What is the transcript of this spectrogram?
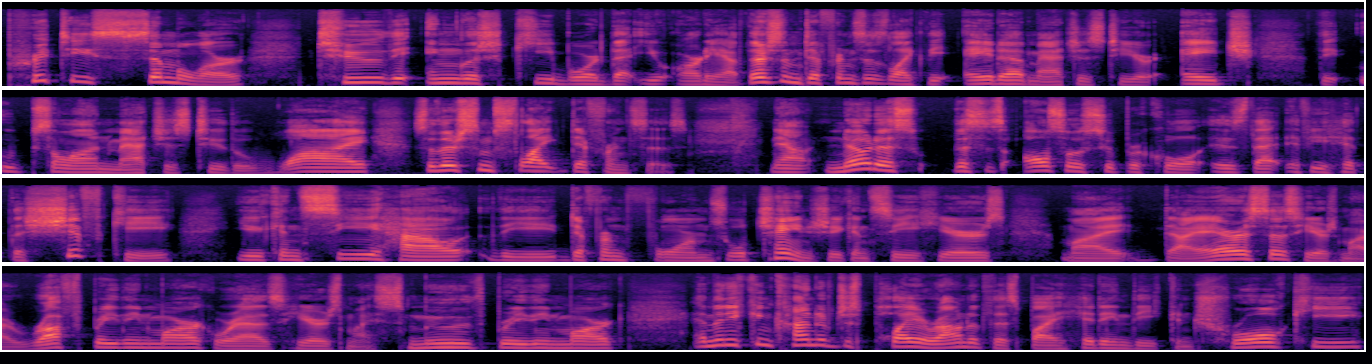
pretty similar to the English keyboard that you already have. There's some differences like the eta matches to your H, the upsilon matches to the Y. So there's some slight differences. Now notice this is also super cool is that if you hit the shift key, you can see how the different forms will change. You can see here's my diaeresis, here's my rough breathing mark, whereas here's my smooth breathing mark. And then you can kind of just play around with this by hitting the control key,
